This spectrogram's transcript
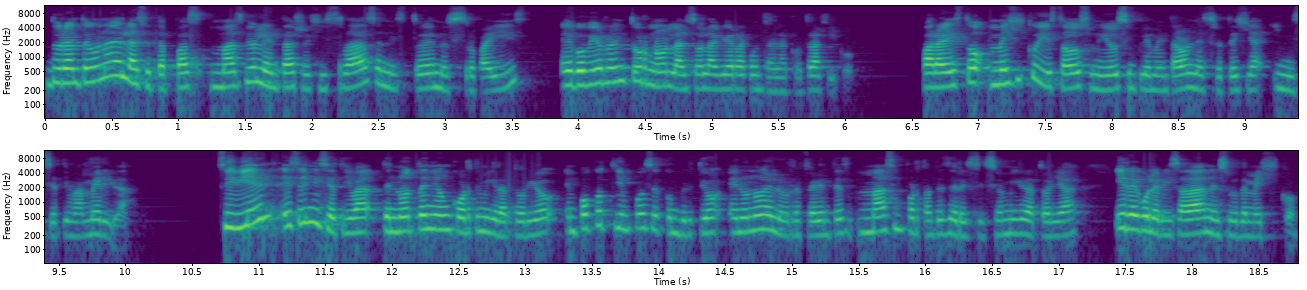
Durante una de las etapas más violentas registradas en la historia de nuestro país, el gobierno en turno lanzó la guerra contra el narcotráfico. Para esto, México y Estados Unidos implementaron la estrategia Iniciativa Mérida, si bien esa iniciativa no tenía un corte migratorio, en poco tiempo se convirtió en uno de los referentes más importantes de restricción migratoria y regularizada en el sur de México,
